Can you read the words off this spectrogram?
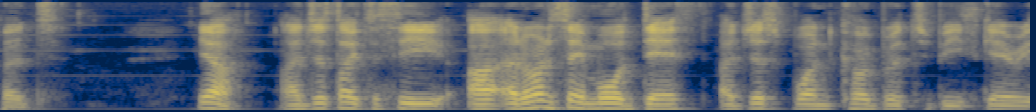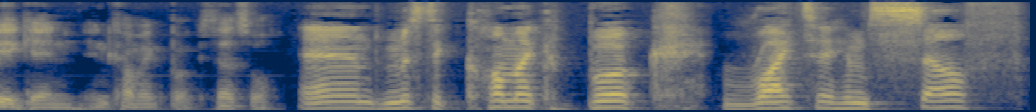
but yeah, I just like to see. Uh, I don't want to say more death. I just want Cobra to be scary again in comic books. That's all. And Mr. Comic Book writer himself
